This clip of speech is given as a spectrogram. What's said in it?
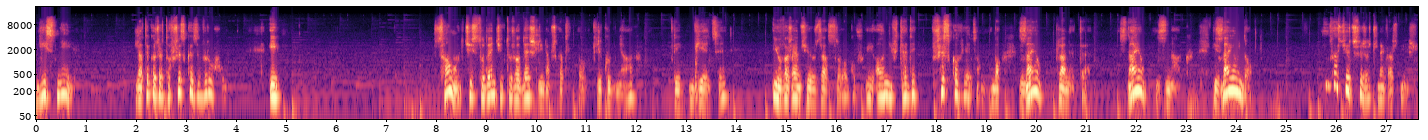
Nie istnieje. Dlatego, że to wszystko jest w ruchu. I są ci studenci, którzy odeszli na przykład po kilku dniach tej wiedzy i uważają się już za astrologów. I oni wtedy wszystko wiedzą, bo znają planetę, znają znak i znają dom. I właściwie trzy rzeczy najważniejsze.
